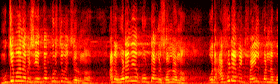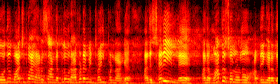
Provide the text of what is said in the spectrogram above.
முக்கியமான விஷயத்தை குறித்து வச்சிடணும். அதை உடனே கூப்பிட்டு அங்கே சொல்லணும். ஒரு அஃபிடவிட் ஃபைல் பண்ண போது வாஜ்பாய் அரசாங்கத்தில் ஒரு அஃபிடவிட் ஃபைல் பண்ணாங்க. அது சரியில்லை. அதை மாற்ற சொல்லணும் அப்படிங்கிறத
